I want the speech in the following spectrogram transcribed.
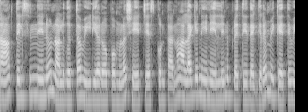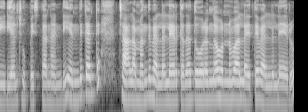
నాకు తెలిసింది నేను నలుగురితో వీడియో రూపంలో షేర్ చేసుకుంటాను. అలాగే నేను వెళ్ళిన ప్రతి దగ్గర మీకైతే వీడియోలు చూపిస్తానండి. ఎందుకంటే చాలామంది వెళ్ళలేరు కదా. దూరంగా ఉన్న వాళ్ళు అయితే వెళ్ళలేరు.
